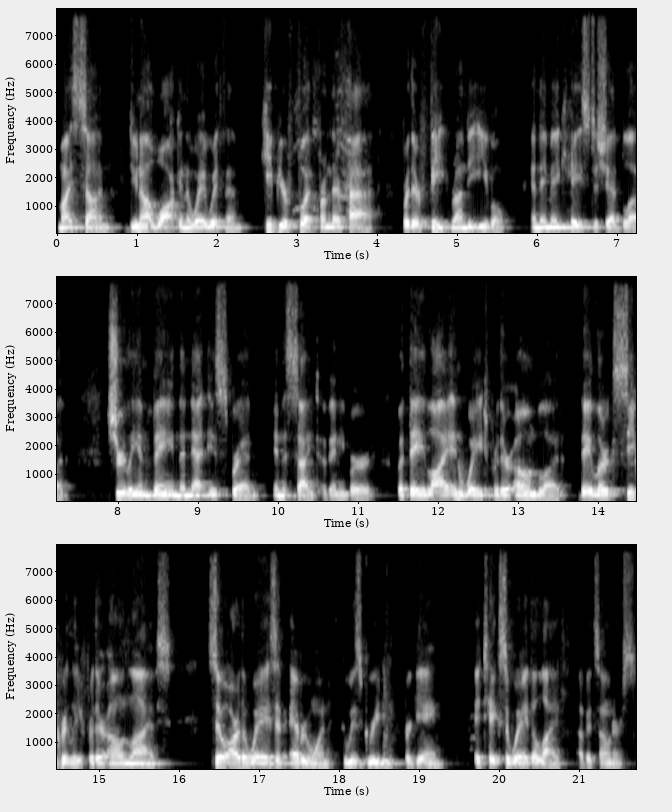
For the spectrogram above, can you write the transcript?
My son, do not walk in the way with them. Keep your foot from their path, for their feet run to evil, and they make haste to shed blood. Surely in vain the net is spread in the sight of any bird, but they lie in wait for their own blood. They lurk secretly for their own lives. So are the ways of everyone who is greedy for gain it takes away the life of its owners.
